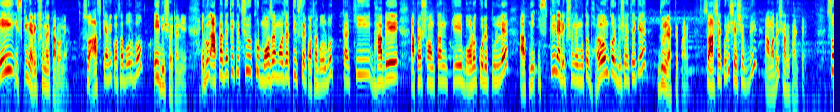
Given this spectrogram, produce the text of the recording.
এই স্ক্রিন অ্যাডিকশনের কারণে। সো আজকে আমি কথা বলব এই বিষয়টা নিয়ে। এবং আপনাদেরকে কিছু খুব মজার মজার টিপসের কথা বলব। কীভাবে আপনার সন্তানকে বড় করে তুললে আপনি স্ক্রিন অ্যাডিকশনের মতো ভয়ঙ্কর বিষয় থেকে দূরে রাখতে পারেন। সো আশা করি শেষ অবধি আমাদের সাথে থাকবেন। সো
